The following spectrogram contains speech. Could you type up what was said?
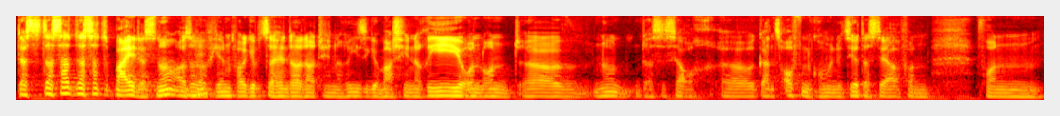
das, das, hat, das hat beides. Ne? Also mhm. auf jeden Fall gibt es dahinter natürlich eine riesige Maschinerie und, und äh, ne, das ist ja auch äh, ganz offen kommuniziert, dass der von, von,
